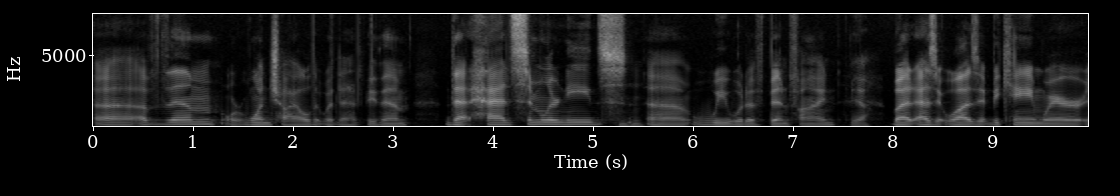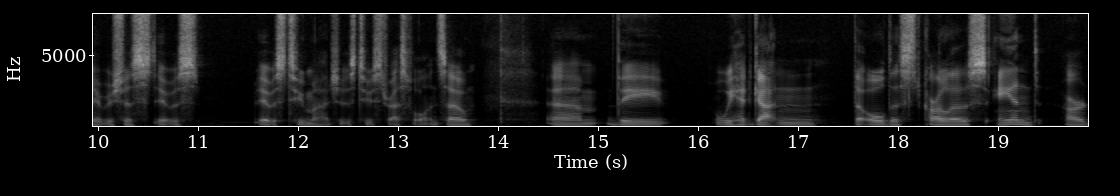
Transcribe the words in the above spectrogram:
uh, of them or one child, it wouldn't have to be them that had similar needs, uh, we would have been fine. Yeah. But as it was, it became where it was just it was it was too much. It was too stressful, and so um, the we had gotten the oldest Carlos and our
